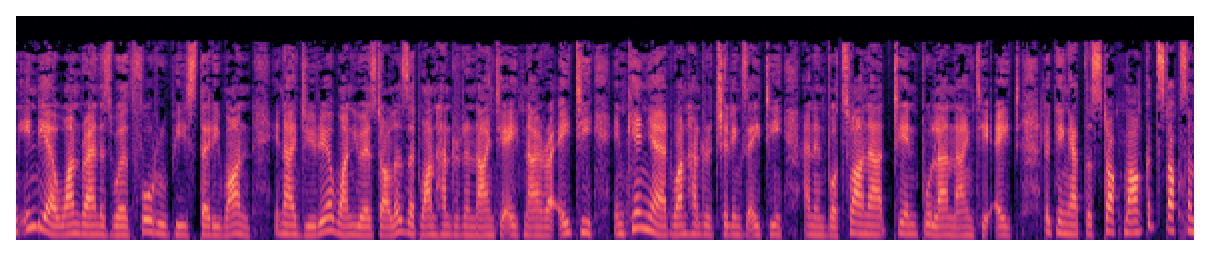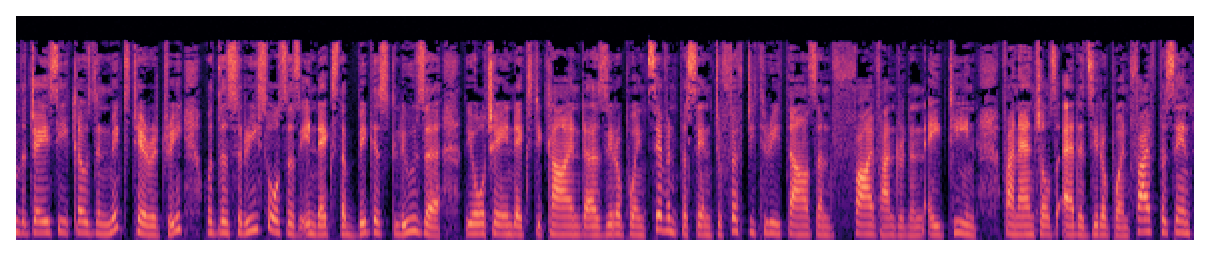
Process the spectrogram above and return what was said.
In India, one rand is worth four rupees 31. In Nigeria, one US dollar is at 198 naira 80. In Kenya, at 100 shillings 80. And in Botswana, 10 pula 98. Looking at the stock market, stocks on the JSE closed in mixed territory with this resources index the biggest loser. The All Share index declined uh, 0.7% to 53,518. Financials added 0.5%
